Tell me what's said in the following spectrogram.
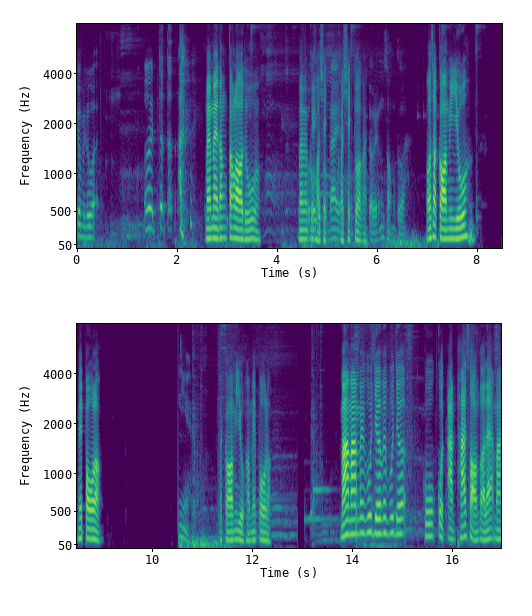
ก็ไม่รู้อะเออจะจะ ไม่ไม่ต้องต้องรอดู ไม่ไม่โอกูเคขอเช็คผมได้ ขอเช็คตัวก่อนตัวได้ทั้งสองตัว โอ้สกอร์มีอยู่ไม่ pro หรอกเนี่ย สกอร์มีอยู่เขาไม่ pro หรอก มามาไม่พูดเยอะไม่พูดเยอะ กูกดอัด part สองต่อแล้วมา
